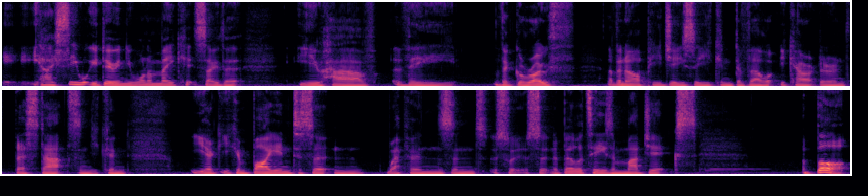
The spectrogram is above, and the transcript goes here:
it, I see what you're doing. You want to make it so that you have the the growth of an RPG, so you can develop your character and their stats, and you can you, you can buy into certain weapons and certain abilities and magics. But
